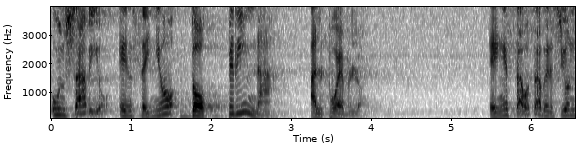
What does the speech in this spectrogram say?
un sabio, enseñó doctrina al pueblo. En esta otra versión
